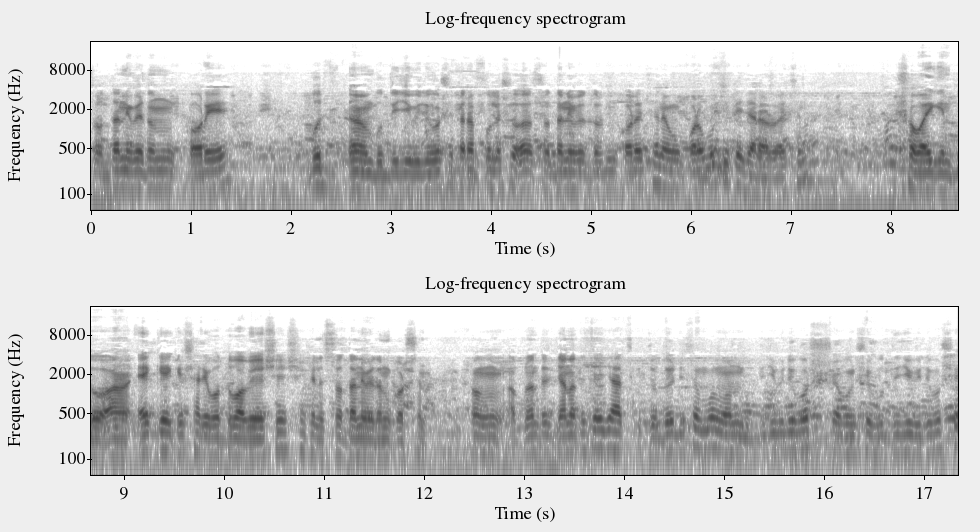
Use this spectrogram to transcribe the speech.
শ্রদ্ধা নিবেদন করে বুদ্ধ- বুদ্ধিজীবী দিবসে তারা ফুলে শ্রদ্ধা নিবেদন করেছেন এবং পরবর্তীতে যারা রয়েছেন, সবাই কিন্তু একে একে সারিবদ্ধভাবে এসে সেখানে শ্রদ্ধা নিবেদন করছেন। এবং আপনাদের জানাতে চাই যে আজকে চোদ্দই ডিসেম্বর মন বুদ্ধিজীবী দিবস এবং সেই বুদ্ধিজীবী দিবসে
